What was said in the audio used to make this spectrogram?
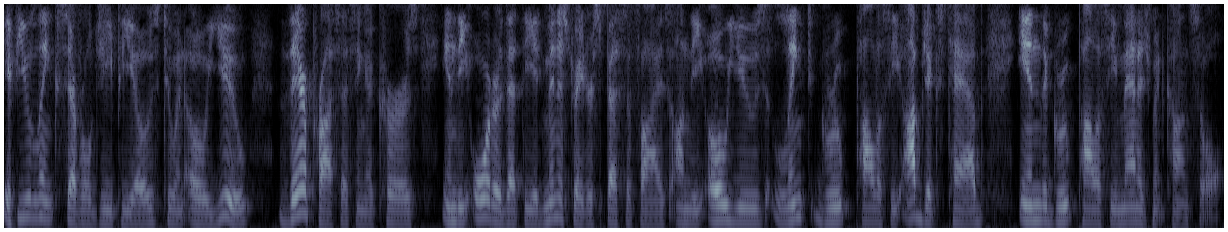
If you link several GPOs to an OU, their processing occurs in the order that the administrator specifies on the OU's Linked Group Policy Objects tab in the Group Policy Management console.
